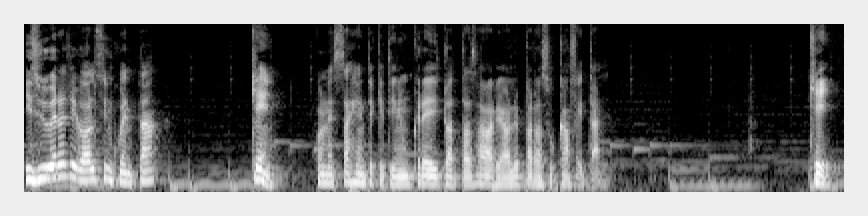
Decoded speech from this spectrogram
Y si hubiera llegado al 50, ¿qué? Con esta gente que tiene un crédito a tasa variable para su cafetal. ¿Qué?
